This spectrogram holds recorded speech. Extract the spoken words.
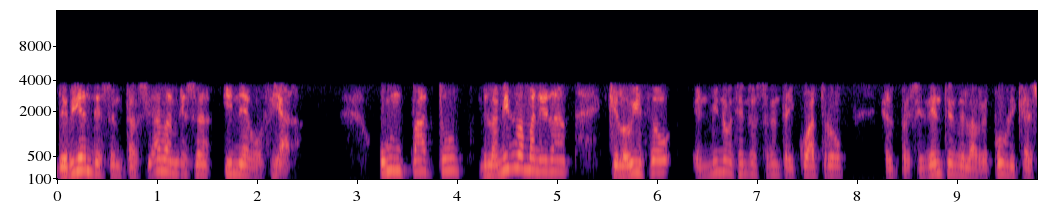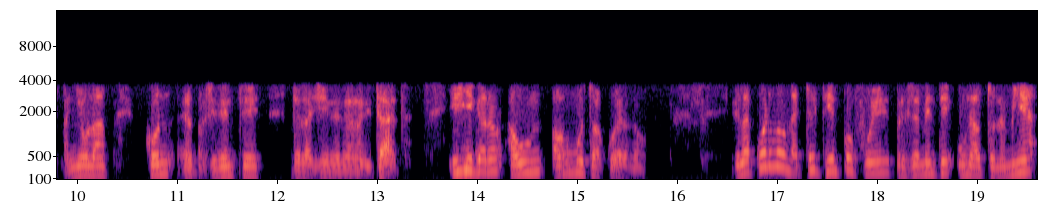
debían de sentarse a la mesa y negociar un pacto de la misma manera que lo hizo en 1934 el presidente de la República Española con el presidente de la Generalitat y llegaron a un, a un mutuo acuerdo. El acuerdo de aquel tiempo fue precisamente una autonomía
